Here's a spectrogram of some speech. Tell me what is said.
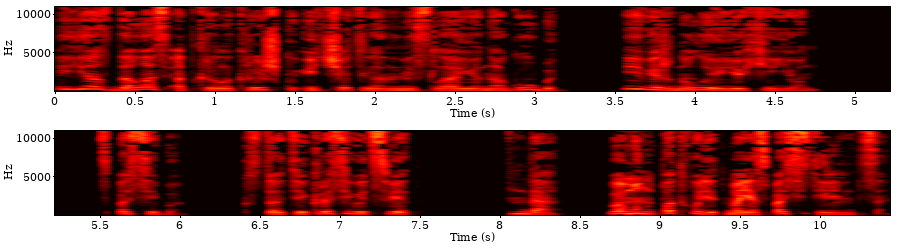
Я сдалась, открыла крышку и тщательно нанесла ее на губы и вернула ее Хион. «Спасибо. Кстати, красивый цвет». «Да, вам он подходит, моя спасительница».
